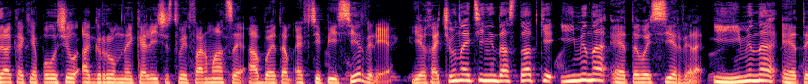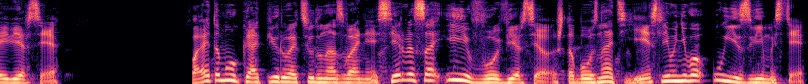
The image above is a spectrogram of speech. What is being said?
Так как я получил огромное количество информации об этом FTP-сервере, я хочу найти недостатки именно этого сервера и именно этой версии. Поэтому копирую отсюда название сервиса и его версию, чтобы узнать, есть ли у него уязвимости.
